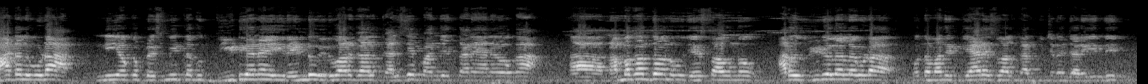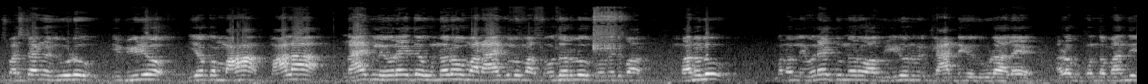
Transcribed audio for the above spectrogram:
మాటలు కూడా నీ యొక్క ప్రెస్ మీట్లకు ధీటుగానే ఈ రెండు ఇరు వర్గాలు కలిసే పనిచేస్తానే అనే ఒక నమ్మకంతో నువ్వు చేస్తా ఉన్నావు. ఆ రోజు వీడియోలలో కూడా కొంతమంది టిఆర్ఎస్ వాళ్ళు కనిపించడం జరిగింది. స్పష్టంగా చూడు ఈ వీడియో ఈ యొక్క మహా మాలా నాయకులు ఎవరైతే ఉన్నారో మా నాయకులు మా సోదరులు సోదరి మనులు మనల్ని ఎవరైతే ఉన్నారో ఆ వీడియోని మీరు క్లారిటీగా చూడాలి. అడొక కొంతమంది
